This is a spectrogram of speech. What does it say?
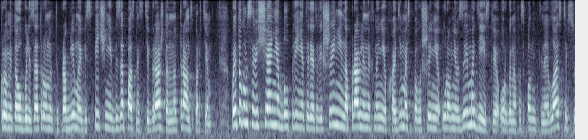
Кроме того, были затронуты проблемы обеспечения безопасности граждан на транспорте. По итогам совещания был принят ряд решений, направленных на необходимость повышения уровня взаимодействия органов исполнительной власти в субъектах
